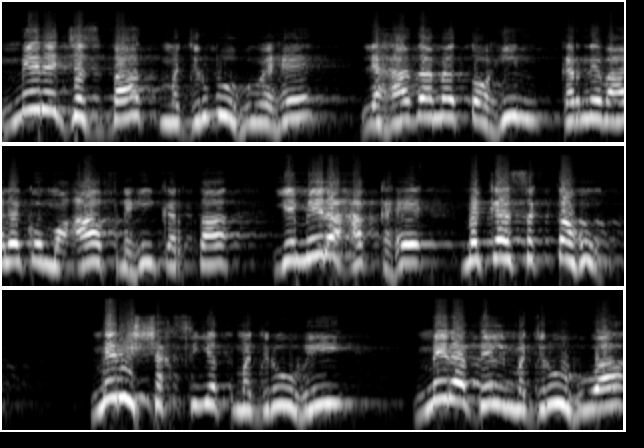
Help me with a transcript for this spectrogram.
میرے جذبات مجروح ہوئے ہیں، لہذا میں توہین کرنے والے کو معاف نہیں کرتا، یہ میرا حق ہے، میں کہہ سکتا ہوں، میری شخصیت مجروح ہوئی، میرا دل مجروح ہوا،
